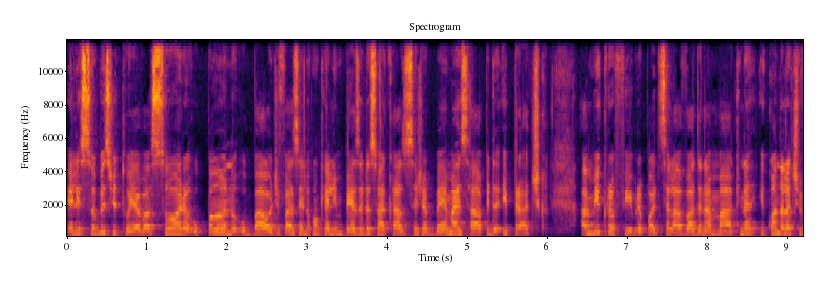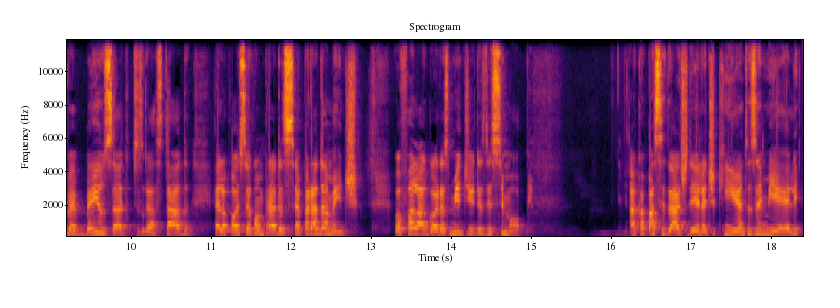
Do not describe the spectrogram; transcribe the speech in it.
Ele substitui a vassoura, o pano, o balde, fazendo com que a limpeza da sua casa seja bem mais rápida e prática. A microfibra pode ser lavada na máquina e quando ela estiver bem usada e desgastada, ela pode ser comprada separadamente. Vou falar agora as medidas desse mop. A capacidade dele é de 500 ml,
